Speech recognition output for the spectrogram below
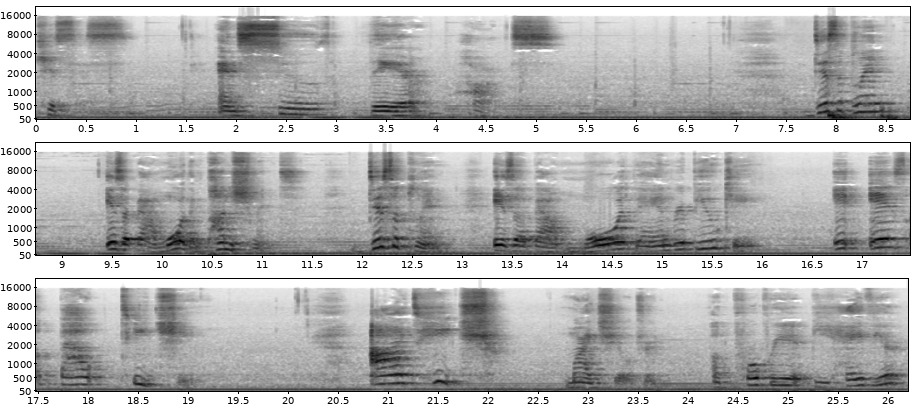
kisses and soothe their hearts. Discipline is about more than punishment. Discipline is about more than rebuking, it is about teaching. I teach my children appropriate behavior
